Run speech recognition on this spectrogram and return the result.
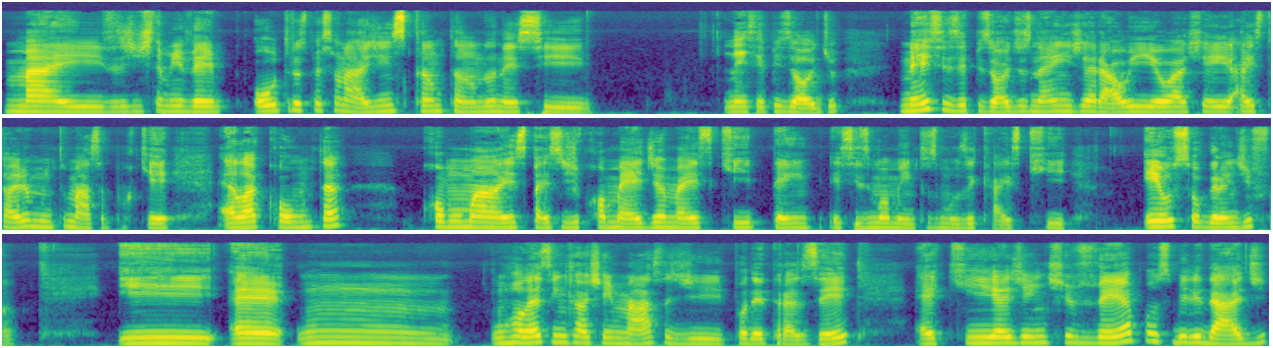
mas a gente também vê outros personagens cantando nesse, nesse episódio. Nesses episódios, né, em geral, e eu achei a história muito massa, porque ela conta como uma espécie de comédia, mas que tem esses momentos musicais que eu sou grande fã. E é um, um rolê assim que eu achei massa de poder trazer é que a gente vê a possibilidade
